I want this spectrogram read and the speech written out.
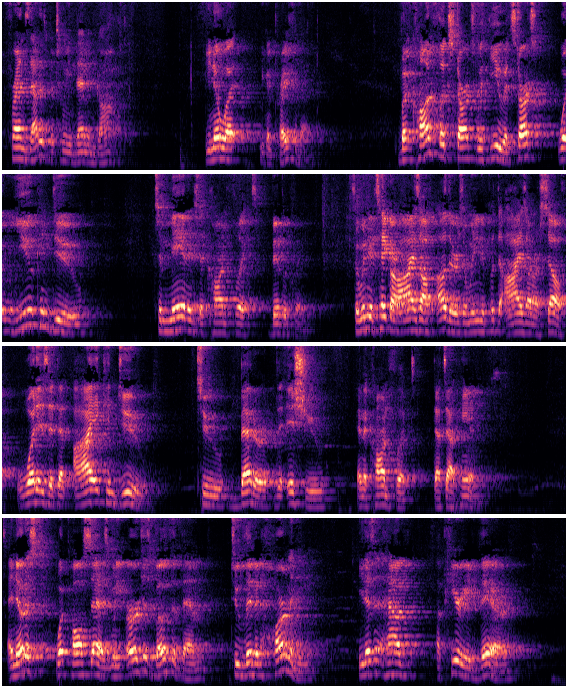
friends, that is between them and God. You know what? You can pray for them. But conflict starts with you. It starts what you can do to manage the conflict biblically. So we need to take our eyes off others and we need to put the eyes on ourselves. What is it that I can do to better the issue and the conflict that's at hand? And notice what Paul says when he urges both of them to live in harmony. He doesn't have a period there.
